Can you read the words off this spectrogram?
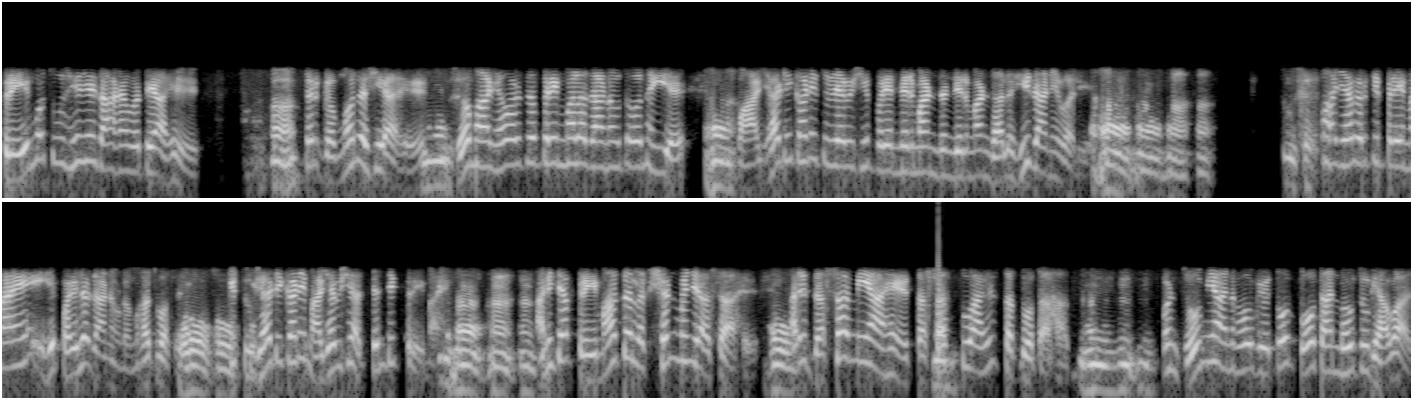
प्रेम तुझे जे जाणवते आहे तर गंमत अशी आहे तुझं माझ्यावरचं प्रेम मला जाणवतं नाहीये. माझ्या ठिकाणी तुझ्याविषयी प्रेम निर्माण निर्माण झालं ही जाणीव आली आहे. तुझं माझ्यावरती प्रेम आहे हे पहिलं जाणवणं महत्वाचं आहे. हो हो की तुझ्या ठिकाणी माझ्याविषयी अत्यंतिक प्रेम आहे. हा, हा, हा. आणि त्या प्रेमाचं लक्षण म्हणजे असं आहे हो. अरे जसा मी आहे तसाच तू आहेस तत्वत हम्म. पण जो मी अनुभव घेतो तोच अनुभव तू घ्यावास.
